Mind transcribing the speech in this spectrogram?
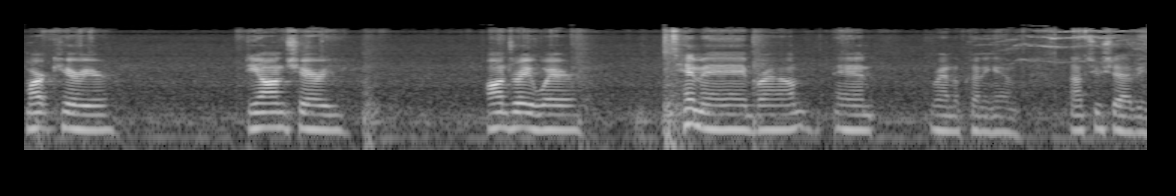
Mark Carrier, Deron Cherry, Andre Ware, Timmy Brown, and Randall Cunningham. Not too shabby.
